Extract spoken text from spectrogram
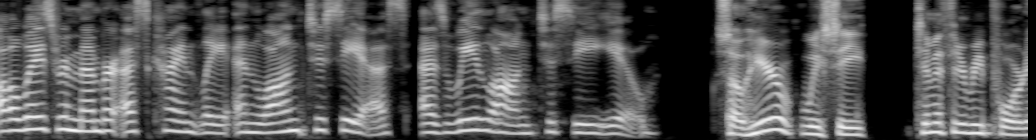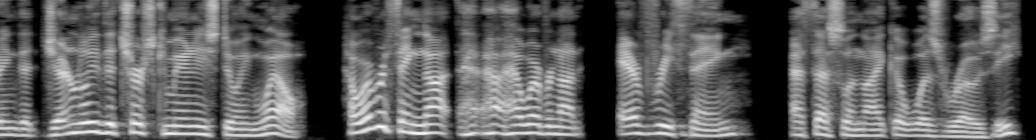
always remember us kindly and long to see us as we long to see you. So here we see Timothy reporting that generally the church community is doing well. However, thing not, however, not everything at Thessalonica was rosy.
